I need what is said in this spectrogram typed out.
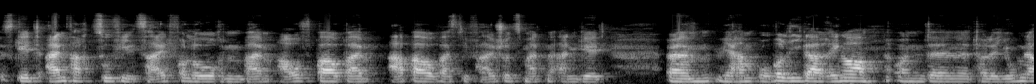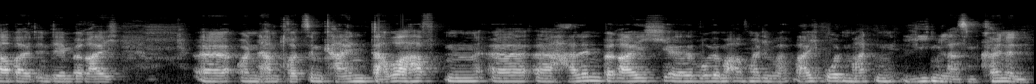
es geht einfach zu viel Zeit verloren beim Aufbau, beim Abbau, was die Fallschutzmatten angeht. Ähm, wir haben Oberliga-Ringer und eine tolle Jugendarbeit in dem Bereich und haben trotzdem keinen dauerhaften äh, äh, Hallenbereich, äh, wo wir mal auch mal die Weichbodenmatten liegen lassen können.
